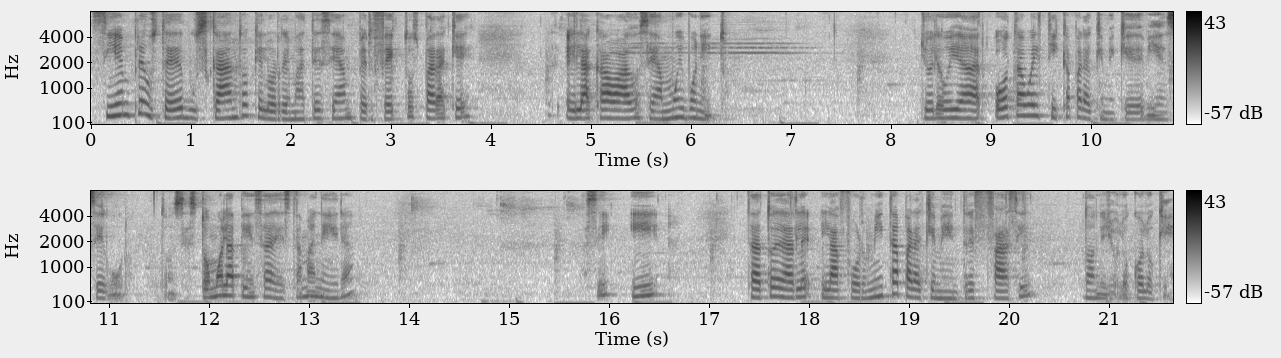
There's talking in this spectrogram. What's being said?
Siempre ustedes buscando que los remates sean perfectos para que el acabado sea muy bonito. Yo le voy a dar otra vueltica para que me quede bien seguro. Entonces tomo la pinza de esta manera, así, y trato de darle la formita para que me entre fácil donde yo lo coloqué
